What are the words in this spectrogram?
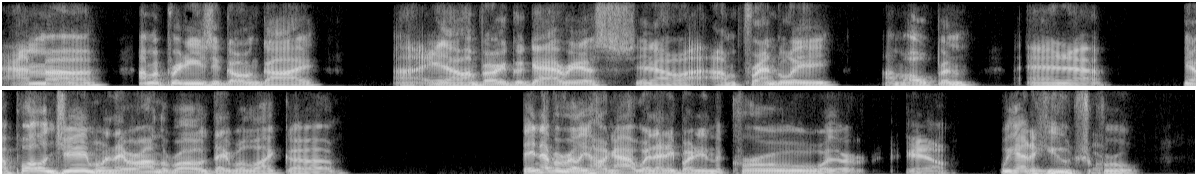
I'm. Uh, I'm a pretty easygoing guy. Uh, you know, I'm very gregarious. You know, I, am friendly. I'm open, and uh, you know, Paul and Jim, when they were on the road, they were like, uh, they never really hung out with anybody in the crew, or you know, we had a huge crew,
